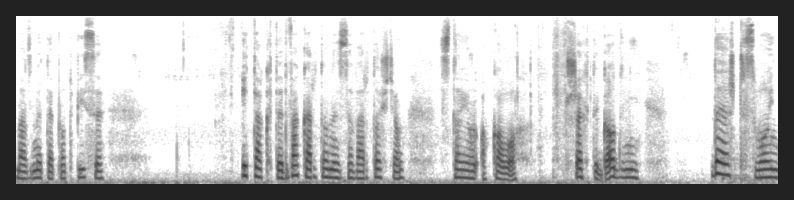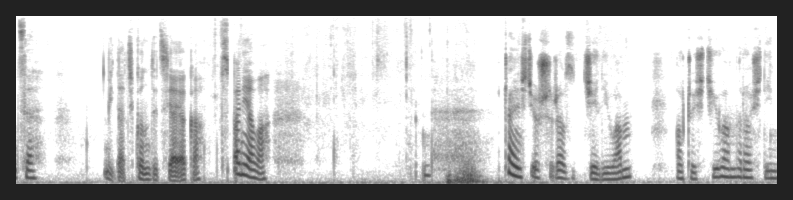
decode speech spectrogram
ma zmyte podpisy. I tak te dwa kartony z zawartością stoją około trzech tygodni. Deszcz, słońce. Widać kondycja jaka wspaniała. Część już rozdzieliłam, oczyściłam roślin.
